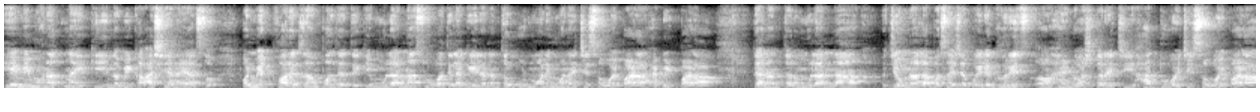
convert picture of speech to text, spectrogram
हे मी म्हणत नाही की नविका अशी आहे असं. पण मी एक फॉर एक्झाम्पल देते की मुलांना सुरुवातीला गेल्यानंतर गुड मॉर्निंग म्हणायची सवय पाळा हॅबिट पाळा. त्यानंतर मुलांना जेवणाला बसायच्या पहिले घरीच हँडवॉश करायची हात धुवायची सवय पाळा.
